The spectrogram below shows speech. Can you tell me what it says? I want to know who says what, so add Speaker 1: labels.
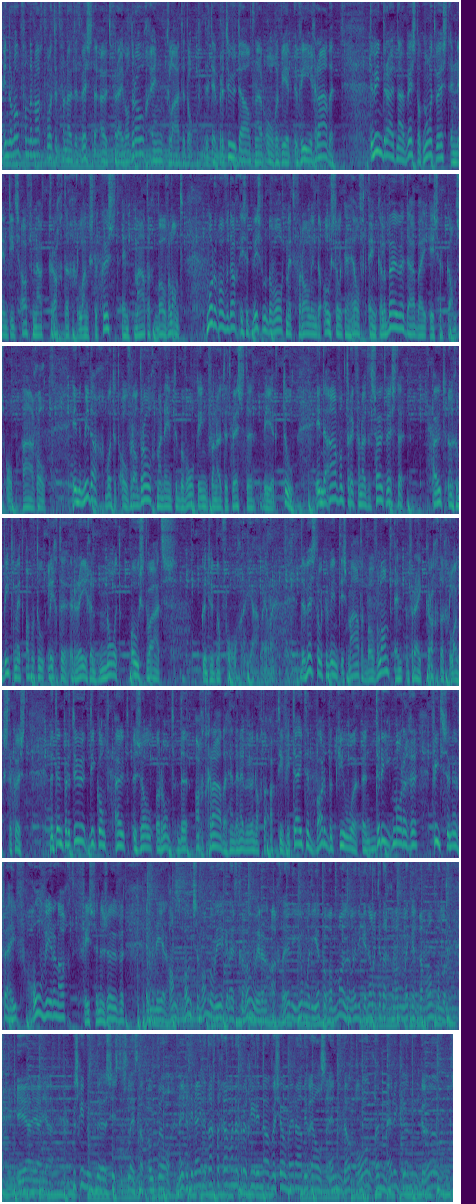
Speaker 1: In de loop van de nacht wordt het vanuit het westen uit vrijwel droog en klaart het op. De temperatuur daalt naar ongeveer 4 graden. De wind draait naar west tot noordwest en neemt iets af naar krachtig langs de kust en matig boven land. Morgen overdag is het wisselend bewolkt met vooral in de oostelijke helft enkele buien. Daarbij is er kans op hagel. In de middag wordt het overal droog, maar neemt de bewolking vanuit het westen weer toe. In de avond trekt vanuit het zuidwesten uit een gebied met af en toe lichte regen noordoostwaarts. Kunt u het nog volgen? Ja, wel. Hè. De westelijke wind is matig boven land en vrij krachtig langs de kust. De temperatuur die komt uit zo rond de 8 graden. En dan hebben we nog de activiteiten. Barbecuen een 3 morgen, fietsen een 5, golf weer een 8, vissen een 7. En meneer Hans Bankse wandelweer krijgt gewoon weer een 8. Hè. Die jongen die heeft toch een mazzel. Die kan elke dag gewoon lekker gaan wandelen. Ja, ja, ja. Misschien doet de Sister Sledge dat ook wel. 1981 gaan we naar terug hier in de Show bij Radio Els en de All American Girls.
